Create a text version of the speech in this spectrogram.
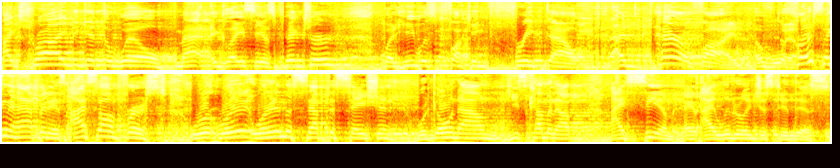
I tried to get the Will Matt Yglesias picture, but he was fucking freaked out and terrified of Will. The First thing that happened is I saw him first. We're, we're, in, we're in the SEPTA station. We're going down. He's coming up. I see him, and I literally just did this.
